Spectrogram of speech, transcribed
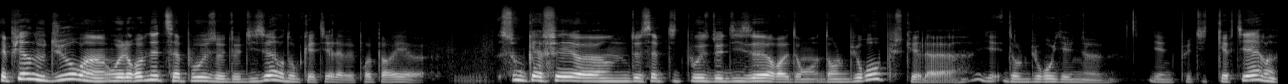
Et puis un autre jour, hein, où elle revenait de sa pause de 10 heures, donc Katia elle avait préparé son café de sa petite pause de 10 heures dans, dans le bureau, puisque dans le bureau il y a une il y a une petite cafetière.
